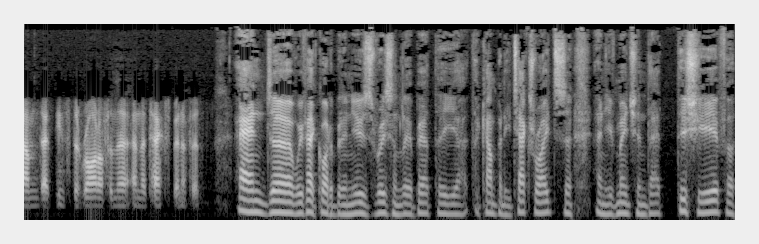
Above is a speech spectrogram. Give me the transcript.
um, that instant write-off and the and the tax benefit. And uh, we've had quite a bit of news recently about the uh, the company tax rates, uh, and you've mentioned that this year for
